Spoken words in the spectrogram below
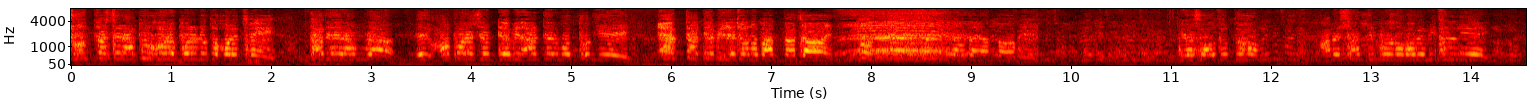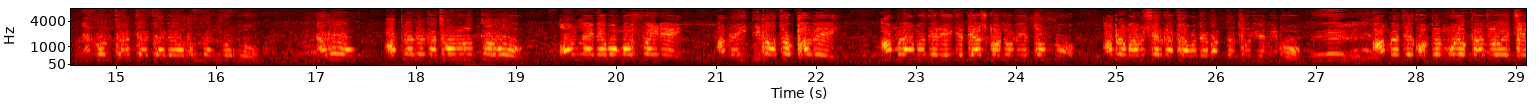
সন্ত্রাসের আতুর ঘরে পরিণত করেছে, তাদের আমরা এই টেবিল হান্টের মধ্য দিয়ে। একটা টেবিলে যেন বাদ না যায়। প্রিয় সহযোদ্ধা আমরা শান্তিপূর্ণভাবে মিছিল নিয়ে এখন চার চার জায়গায় অবস্থান করব এবং আপনাদের কাছে অনুরোধ করব, অনলাইন এবং অফলাইনে আমরা ইতিবাচক ভাবে আমরা আমাদের এই যে দেশ গঠনের জন্য আমরা মানুষের কাছে আমাদের বার্তা ছড়িয়ে দিব। আমরা যে গঠনমূলক কাজ রয়েছে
